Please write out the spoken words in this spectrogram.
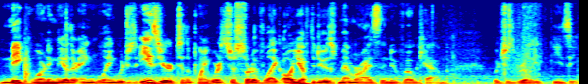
make learning the other languages easier to the point where it's just sort of like all you have to do is memorize the new vocab which is really easy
